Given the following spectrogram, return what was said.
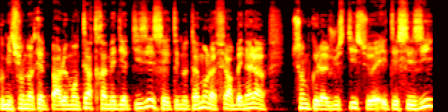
commission d'enquête parlementaire très médiatisée. Ça a été notamment l'affaire Benalla. Il me semble que la justice était saisie.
